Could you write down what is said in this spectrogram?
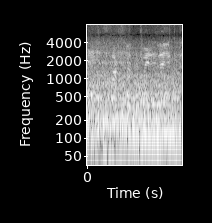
É, de facto foi a primeira ideia que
